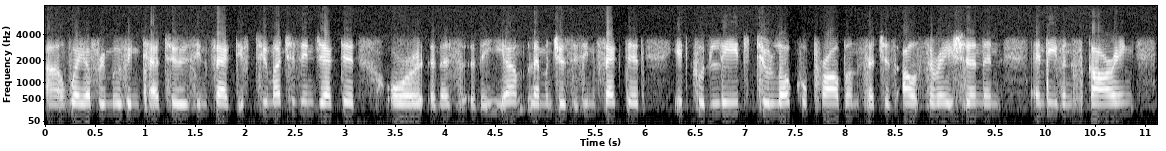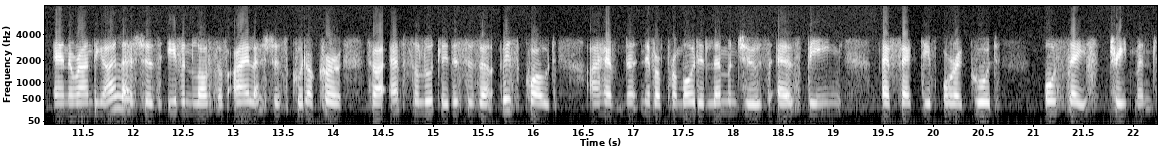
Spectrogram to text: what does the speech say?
uh, way of removing tattoos. In fact, if too much is injected or the, the um, lemon juice is infected, it could lead to local problems such as ulceration and, and even scarring. And around the eyelashes, even loss of eyelashes could occur. So, absolutely, this is a. I have n- never promoted lemon juice as being effective or a good or safe treatment.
